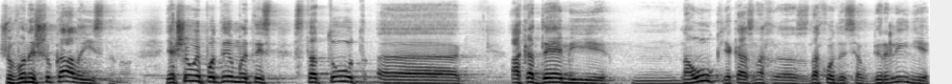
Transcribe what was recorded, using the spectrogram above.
Щоб вони шукали істину. Якщо ви подивитесь статут е, Академії наук, яка знаходиться в Берліні,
